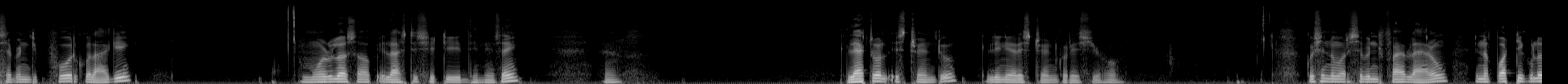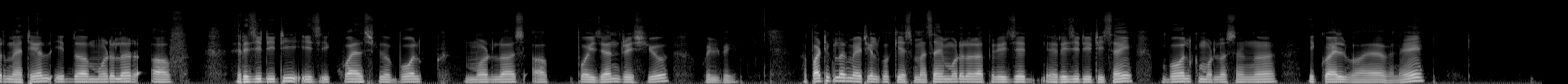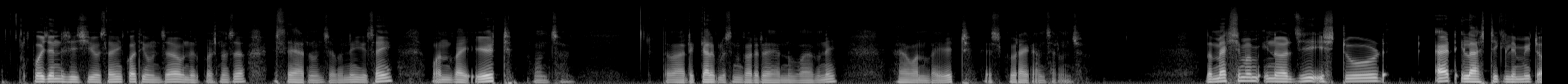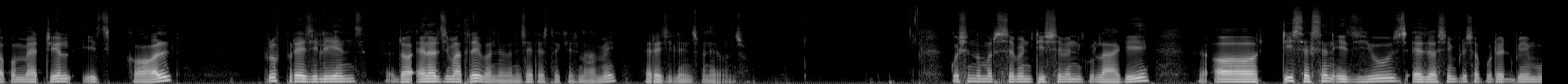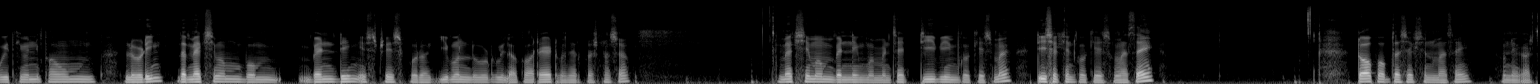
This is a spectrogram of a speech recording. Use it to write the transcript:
सेभेन्टी फोरको लागि मोडुलस अफ इलास्टिसिटी दिने चाहिँ lateral strain to linear स्ट्रेनको ratio हो। क्वेसन नम्बर सेभेन्टी फाइभलाई हेरौँ। In a particular material if the modular of rigidity is equals to the bulk modulus of poison ratio will be. Particular मेटेरियलको केसमा चाहिँ modular of rigid rigidity चाहिँ bulk मोडुलरसँग equal भयो भने poison ratio चाहिँ कति हुन्छ भनेर प्रश्न छ। यसलाई हेर्नुहुन्छ भने यो चाहिँ वान बाई एट हुन्छ। तपाईँहरूले क्यालकुलेसन गरेर हेर्नुभयो भने वान बाई एट यसको राइट आन्सर हुन्छ। The maximum energy stored at elastic limit of a material is called proof resilience र एनर्जी मात्रै भन्यो भने चाहिँ त्यस्तो केसमा हामी रेजिलियन्स भनेर भन्छौँ। क्वेसन नम्बर सेभेन्टी सेभेनको लागि T section is use as a simply supported beam with uniform loading the maximum bending stress for a given load will correct भनेर प्रश्न छ। म्याक्सिमम बेन्डिङ मोमेन्ट चाहिँ टी बिमको केसमा टी सेक्सनको केसमा चाहिँ टप अफ द सेक्शन में होने ग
